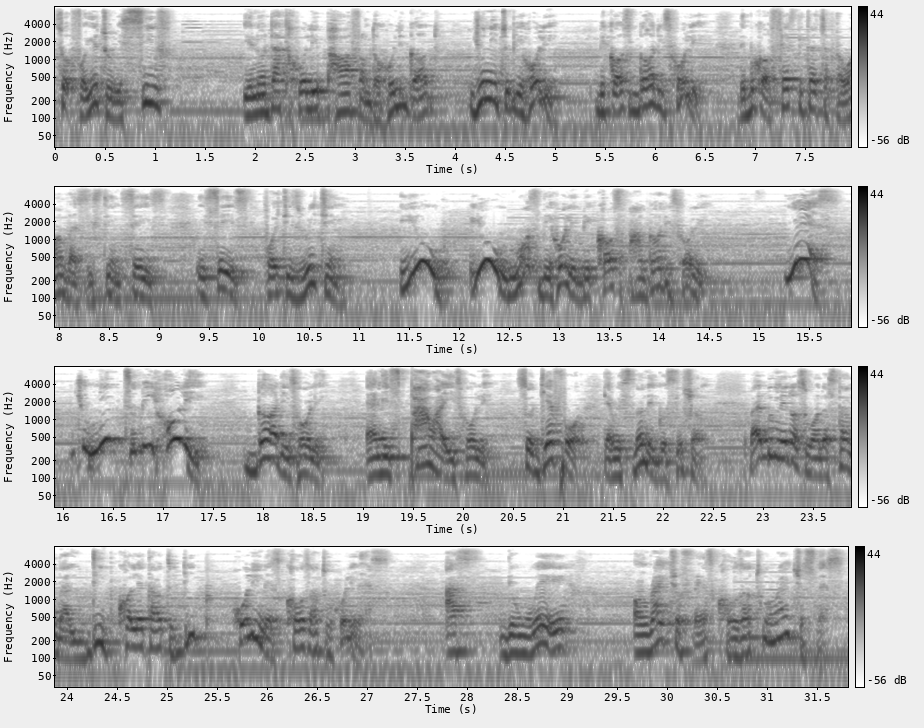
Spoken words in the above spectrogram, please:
So for you to receive you know that holy power from the holy God, you need to be holy because God is holy. The book of First Peter chapter 1 verse 16 says, it says, For it is written, You, you must be holy because our God is holy. Yes, you need to be holy. God is holy and his power is holy. So therefore, there is no negotiation. Bible made us understand that deep calleth out to deep. Holiness calls out to holiness. As the way unrighteousness calls out to unrighteousness.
